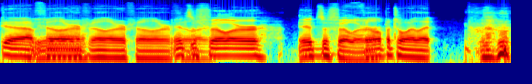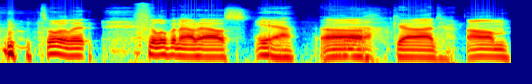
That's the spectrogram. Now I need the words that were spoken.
filler, Yeah. filler, filler, it's a filler. It's a filler. Fill up a toilet. Toilet. Fill up an outhouse. Yeah. Oh God. Um.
